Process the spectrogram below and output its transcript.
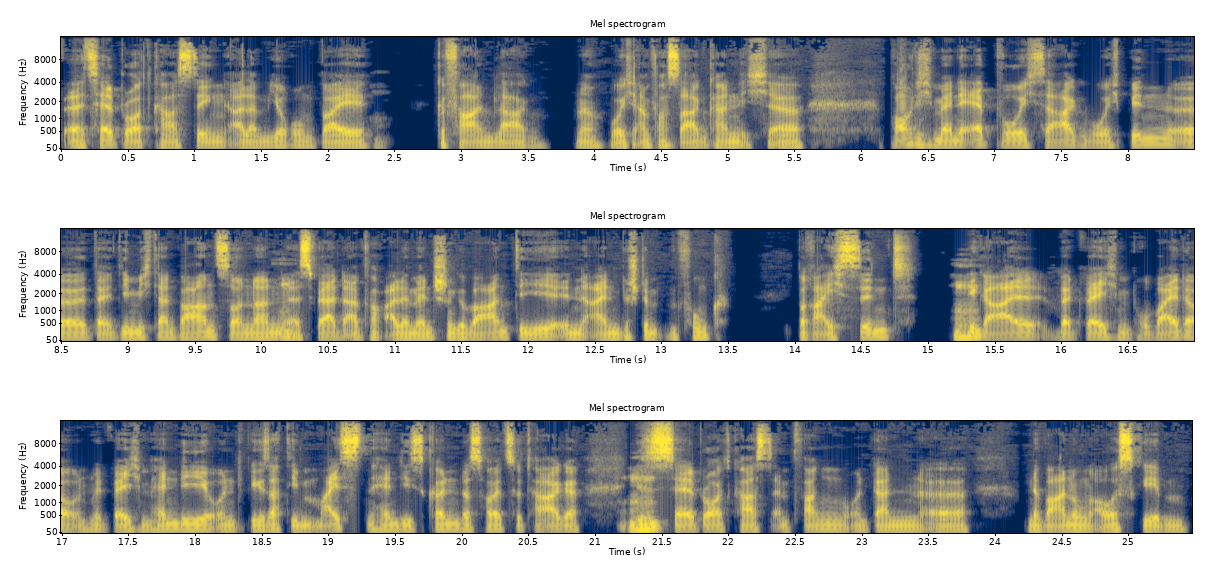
äh, Cell-Broadcasting-Alarmierung bei Gefahrenlagen, ne, wo ich einfach sagen kann, ich äh, brauche nicht mehr eine App, wo ich sage, wo ich bin, äh, die mich dann warnt, sondern mhm. es werden einfach alle Menschen gewarnt, die in einem bestimmten Funkbereich sind, mhm. egal mit welchem Provider und mit welchem Handy. Und wie gesagt, die meisten Handys können das heutzutage, mhm. dieses Cell Broadcast empfangen und dann äh, eine Warnung ausgeben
